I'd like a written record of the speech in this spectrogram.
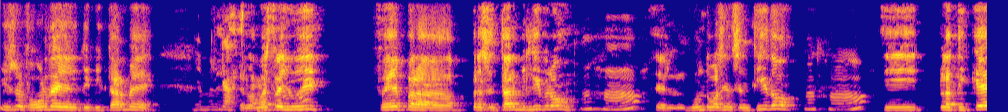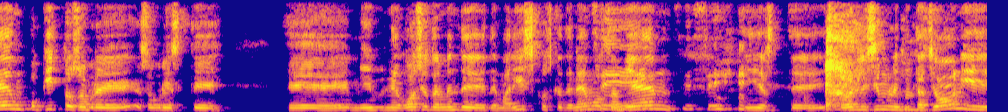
hizo el favor de, de invitarme La maestra Judith, fue para presentar mi libro, El mundo va sin sentido, y platiqué un poquito sobre, sobre este, eh, mi negocio también de, de mariscos que tenemos Sí, también. Sí, sí. Y este, él le hicimos la invitación y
